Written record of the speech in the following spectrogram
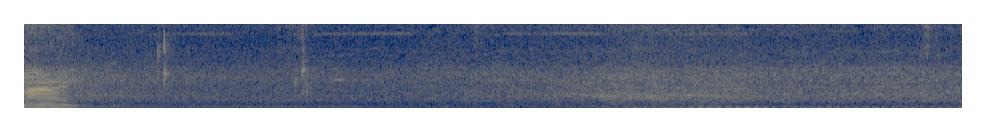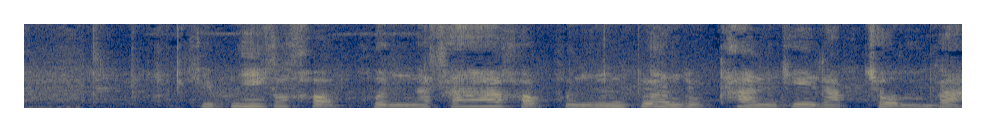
ง่ายคลิปนี้ก็ขอบคุณนะคะ ขอบคุณเพื่อนๆทุกท่านที่รับชมค่ะ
